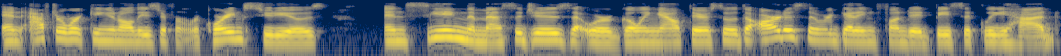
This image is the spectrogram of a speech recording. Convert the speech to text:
And after working in all these different recording studios, and seeing the messages that were going out there. So the artists that were getting funded basically had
